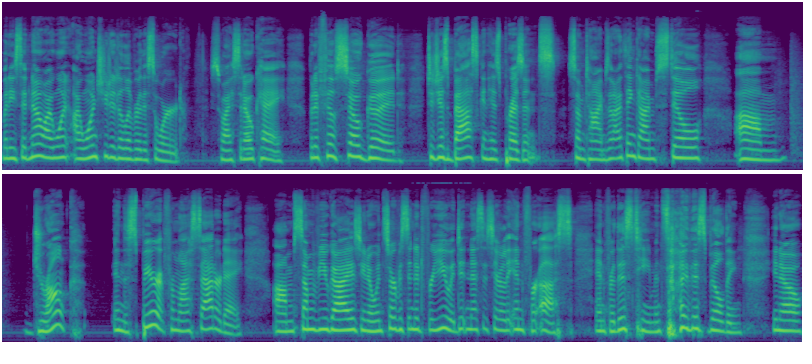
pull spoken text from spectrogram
But he said, No, I want I want you to deliver this word. So I said, Okay. But it feels so good to just bask in his presence sometimes. And I think I'm still um, drunk in the spirit from last Saturday. Um, some of you guys, you know, when service ended for you, it didn't necessarily end for us and for this team inside this building. You know,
